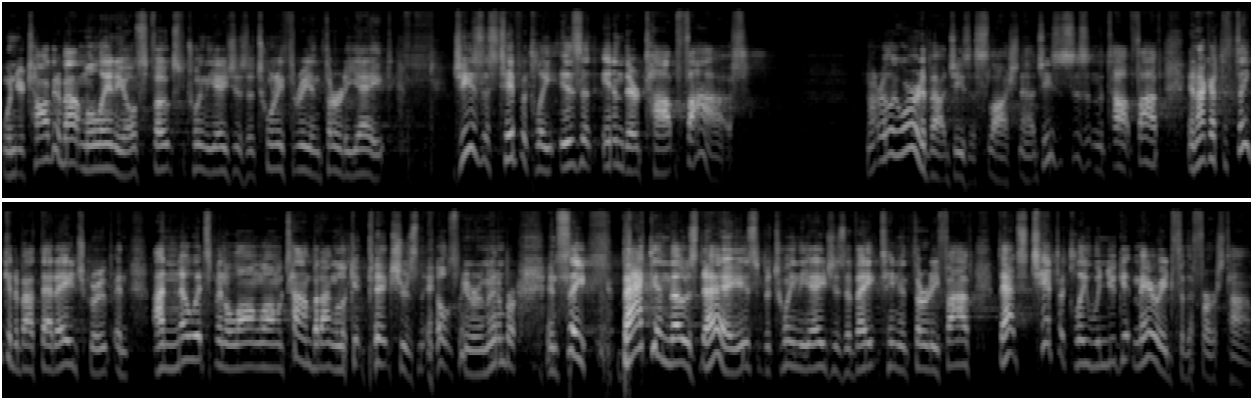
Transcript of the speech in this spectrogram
When you're talking about millennials, folks between the ages of 23 and 38, Jesus typically isn't in their top five. Not really worried about Jesus slosh now. Jesus isn't in the top five. And I got to thinking about that age group, and I know it's been a long, long time, but I can look at pictures and it helps me remember. And see, back in those days, between the ages of 18 and 35, that's typically when you get married for the first time.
